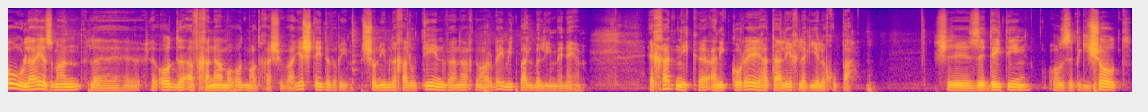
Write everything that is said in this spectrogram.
פה אולי הזמן לעוד הבחנה מאוד מאוד חשובה. יש שתי דברים שונים לחלוטין ואנחנו הרבה מתבלבלים ביניהם. אחד אני קורא התהליך להגיע לחופה, שזה dating או זה פגישות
